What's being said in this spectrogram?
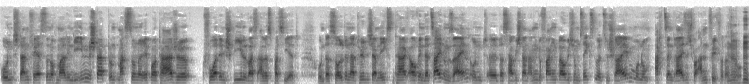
und dann fährst du nochmal in die Innenstadt und machst so eine Reportage vor dem Spiel, was alles passiert. Und das sollte natürlich am nächsten Tag auch in der Zeitung sein. Und äh, das habe ich dann angefangen, glaube ich, um 6 Uhr zu schreiben und um 18.30 Uhr war Anpfiff oder so. Hm.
